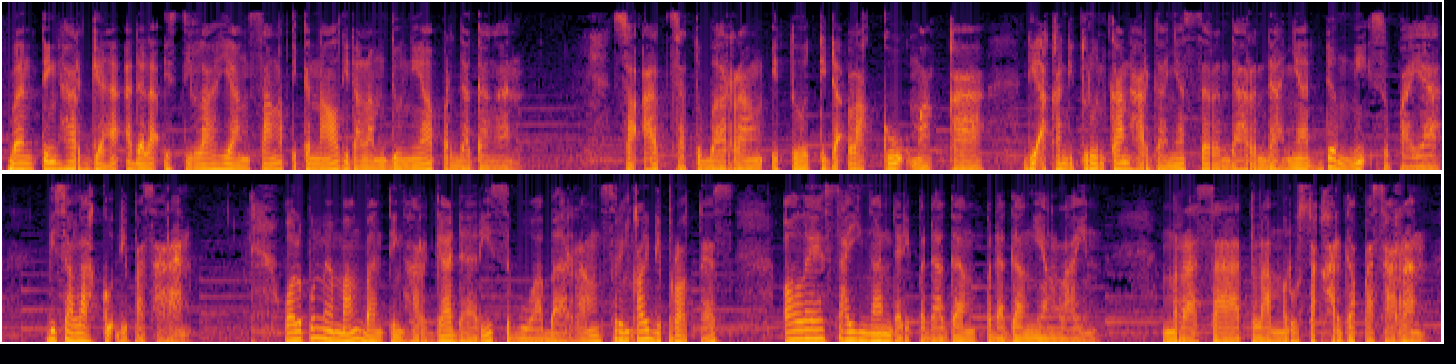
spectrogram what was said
Banting harga adalah istilah yang sangat dikenal di dalam dunia perdagangan. Saat satu barang itu tidak laku, maka dia akan diturunkan harganya serendah-rendahnya demi supaya bisa laku di pasaran. Walaupun memang banting harga dari sebuah barang sering kali diprotes oleh saingan dari pedagang-pedagang yang lain, merasa telah merusak harga pasaran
